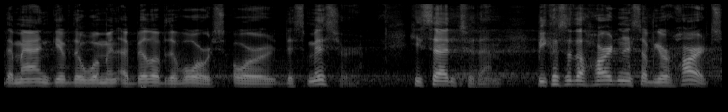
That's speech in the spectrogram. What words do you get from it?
the man give the woman a bill of divorce or dismiss her? He said to them, Because of the hardness of your hearts,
